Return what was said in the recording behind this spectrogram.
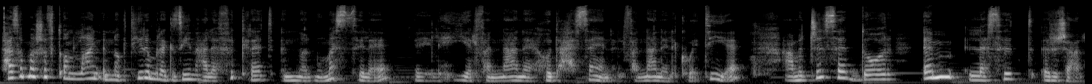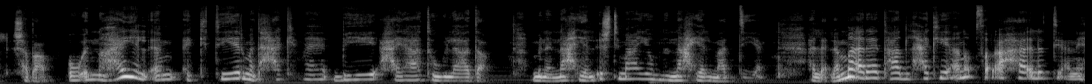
حسب ما شفت أونلاين إنه كتير مركزين على فكرة إنه الممثلة اللي هي الفنانة هدى حسين الفنانة الكويتية عم تجسد دور أم لست رجال شباب. وإنه هاي الأم كتير متحكمة بحياة اولادها من الناحية الاجتماعية ومن الناحية المادية. هلأ لما قريت هذا الحكي أنا بصراحة قلت يعني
